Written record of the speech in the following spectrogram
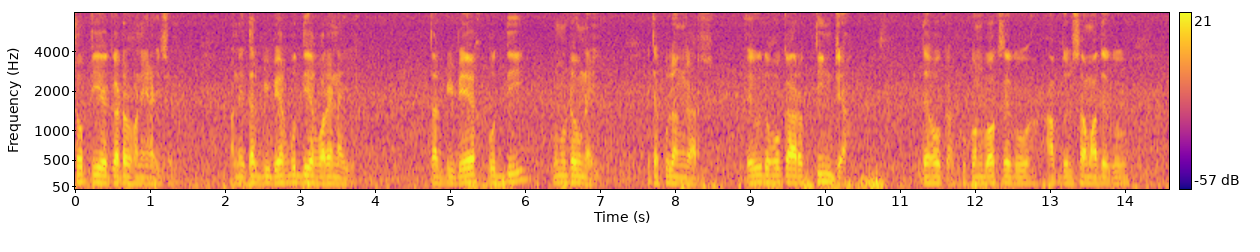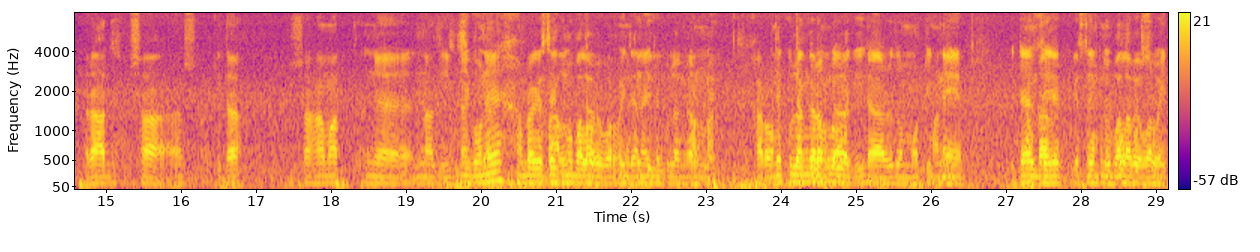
সবটি এক গাঁটর পানি খাইছে মানে তার বিবেক বুদ্ধি একবারে নাই। তার বিবেক বুদ্ধি কোনোটাও নাই। এটা কুলাঙ্গার এও দেখো আর তিনটা। দেখো কা ফুকন বক্স এগু আব্দুল সামাদ এগু রাধ কিতা শাহামাত নাজিব জীবনে আমরা কাছে কোনো বালা ব্যবহার হইতে না এটা কুলাঙ্গার না কারণ কুলাঙ্গার হলো লাগি তার জন্ম ঠিক মানে এটা যে বালা ব্যবহার হয়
